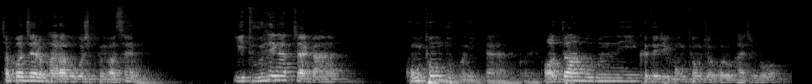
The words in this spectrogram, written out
첫 번째로 바라보고 싶은 것은 이 두 행악자가 공통 부분이 있다라는 거예요. 어떠한 부분이 그들이 공통적으로 가지고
